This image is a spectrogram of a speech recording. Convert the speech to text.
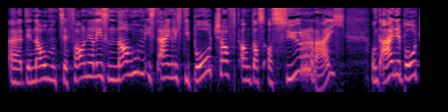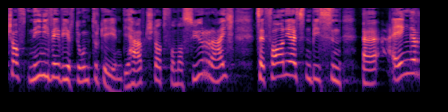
äh, den Nahum und Zephania lesen. Nahum ist eigentlich die Botschaft an das Assyrreich. Und eine Botschaft, Ninive wird untergehen, die Hauptstadt vom Assyrreich. Zephania ist ein bisschen äh, enger,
